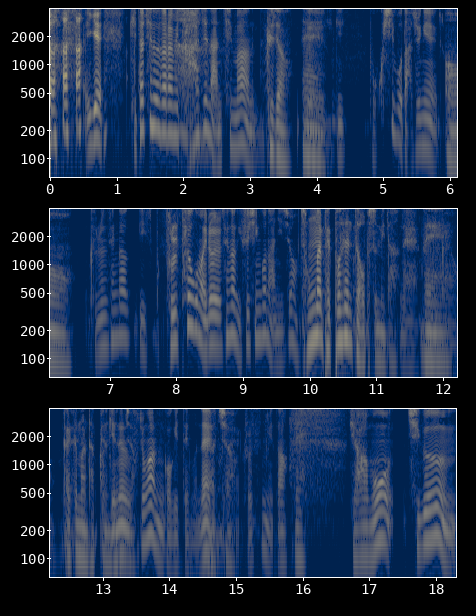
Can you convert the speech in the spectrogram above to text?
이게 기타 치는 사람이 다 하진 않지만 그죠. 네. 네. 이게 혹시 뭐 나중에 어. 그런 생각이 불 태우고 막 이럴 생각 있으신 건 아니죠? 정말 100% 없습니다. 네, 네. 그러니까요. 네. 깔끔한 답변이죠. 악기는 소중한 거기 때문에 그렇죠. 네, 그렇습니다. 네. 야, 뭐 지금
